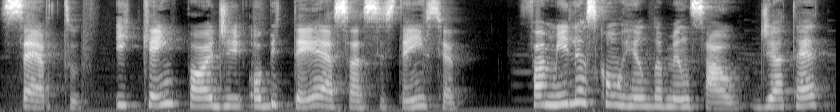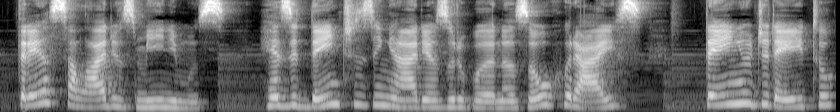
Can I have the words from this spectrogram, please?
Certo. E quem pode obter essa assistência? Famílias com renda mensal de até três salários mínimos, residentes em áreas urbanas ou rurais, têm o direito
